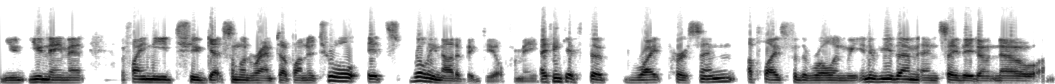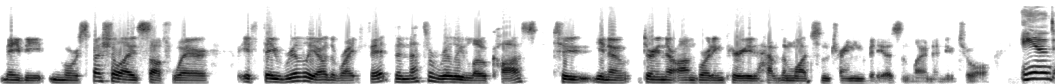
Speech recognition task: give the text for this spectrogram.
you, you name it. If I need to get someone ramped up on a tool, it's really not a big deal for me. I think if the right person applies for the role and we interview them and say they don't know maybe more specialized software, if they really are the right fit, then that's a really low cost to, you know, during their onboarding period, have them watch some training videos and learn a new tool. And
